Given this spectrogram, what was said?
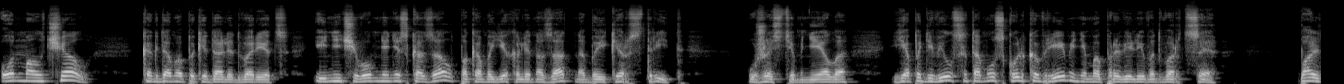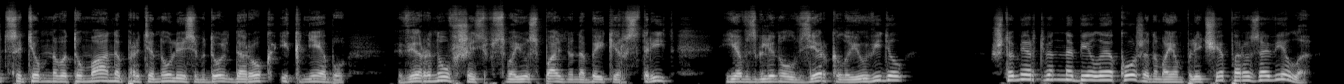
Он молчал, когда мы покидали дворец, и ничего мне не сказал, пока мы ехали назад на Бейкер-стрит. Уже стемнело. Я подивился тому, сколько времени мы провели во дворце. Пальцы темного тумана протянулись вдоль дорог и к небу. Вернувшись в свою спальню на Бейкер-стрит, я взглянул в зеркало и увидел, что мертвенно-белая кожа на моем плече порозовела —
